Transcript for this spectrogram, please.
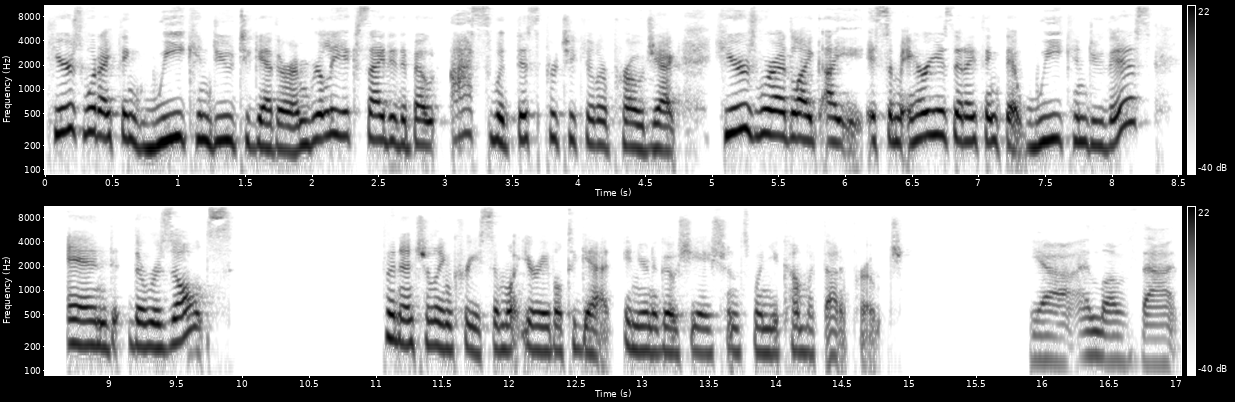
Here's what I think we can do together. I'm really excited about us with this particular project. Here's where I'd like I, some areas that I think that we can do this and the results exponential increase in what you're able to get in your negotiations when you come with that approach. Yeah, I love that.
